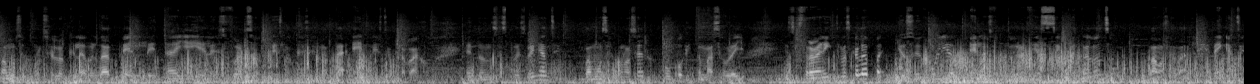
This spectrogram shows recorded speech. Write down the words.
vamos a conocer lo que la verdad el detalle y el esfuerzo es lo que se nota en este trabajo. Entonces, pues vénganse, vamos a conocer un poquito más sobre ello. Esto es Traveling Mascalapa, yo soy Julio, en las fotografías se encuentra Alonso, vamos a darle, vénganse.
